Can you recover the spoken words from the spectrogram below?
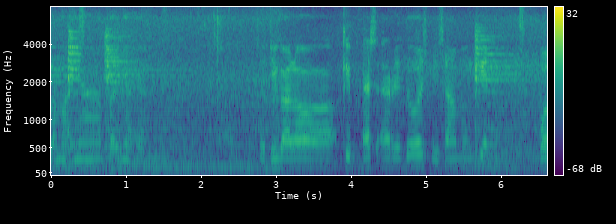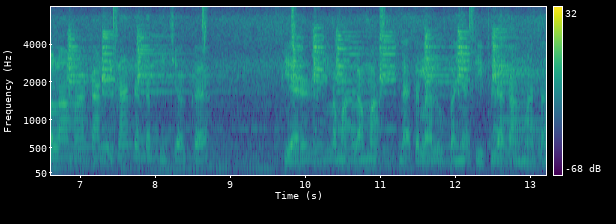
itu lemak-lemaknya banyak ya. Jadi kalau keep SR itu bisa mungkin pola makan ikan tetap dijaga biar lemak-lemak nggak terlalu banyak di belakang mata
